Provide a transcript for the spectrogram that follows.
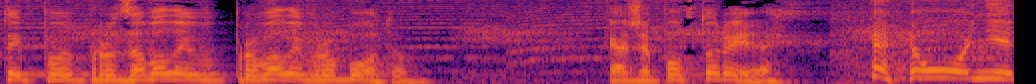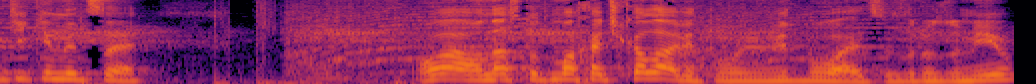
ти про, завалив, провалив роботу. Каже, повтори. О, ні, тільки не це. О, у нас тут махачкала відбувається, зрозумів.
